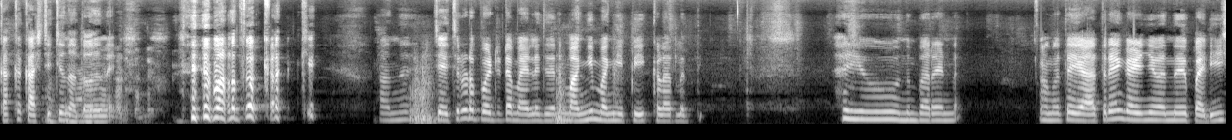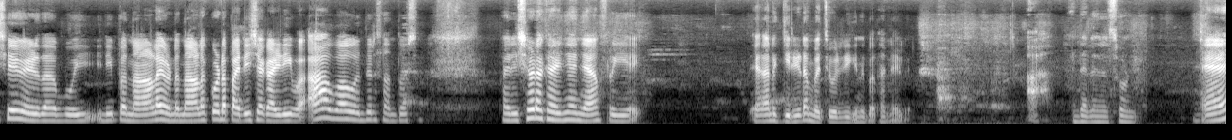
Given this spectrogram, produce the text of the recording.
കക്ക കഷ്ടിച്ചെന്നാ തോന്നുന്നത് എടുത്തുണ്ട്. മണത്ത് വെക്കണക്ക്. അന്ന് ചേച്ചിയുടെ പോയിട്ടാ മൈലേജ് ചെയ്തിട്ട് മങ്ങി മങ്ങി ഇപ്പൊ ഈ കളറിലെത്തി. അയ്യോ ഒന്നും പറയണ്ട. അന്നത്തെ യാത്രയും കഴിഞ്ഞ് വന്ന് പരീക്ഷയും എഴുതാൻ പോയി. ഇനിയിപ്പൊ നാളെ ഉണ്ട് നാളെ കൂടെ പരീക്ഷ കഴിയുക. ആ വാ എന്തൊരു സന്തോഷം. പരീക്ഷയോടെ കഴിഞ്ഞാൽ ഞാൻ ഫ്രീ ആയി ഏതാണ്ട് കിരീടം വെച്ചുകൊണ്ടിരിക്കുന്നു ഇപ്പൊ തലയിൽ ആ എന്തായാലും രസമുണ്ട്. ഏ?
